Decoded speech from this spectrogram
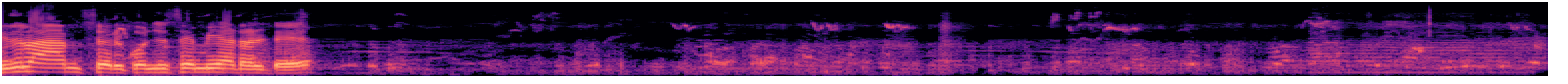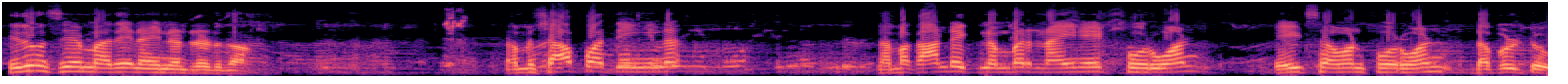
இதெல்லாம் ஆம்சர் கொஞ்சம் செமி அடல்ட்டு இதுவும் சேம் அதே நைன் ஹண்ட்ரட் தான். நம்ம ஷாப் பார்த்தீங்கன்னா நம்ம contact number nine eight four one eight seven four one double two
